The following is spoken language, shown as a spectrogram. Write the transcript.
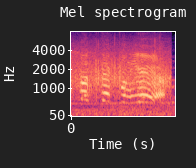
The suspect from the air.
